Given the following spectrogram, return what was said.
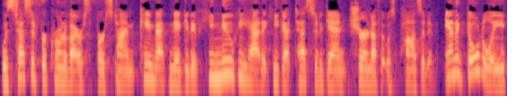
was tested for coronavirus the first time, came back negative. He knew he had it. He got tested again. Sure enough, it was positive. Anecdotally,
